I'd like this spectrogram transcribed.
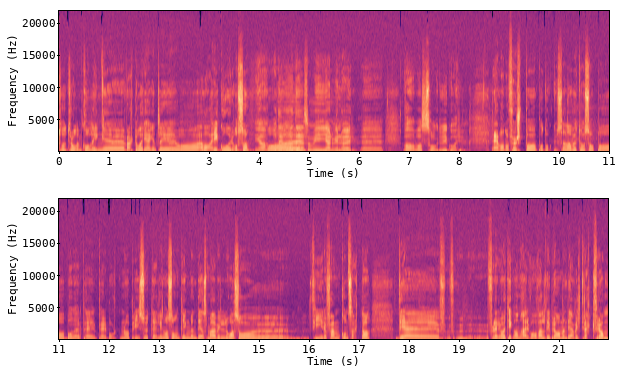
Trollheim Calling eh, hvert år, egentlig. Ja. Og jeg var her i går også. Ja, og, Og, det var det eh, som vi gjerne vil høre. Eh, hva, hva så du i går? Jeg var nå først på, på Dokkhuset da, vet du, og så på både Per, per Borten og prisutdeling og sånne ting. Men det som jeg vil Og jeg så øh, fire-fem konserter. Det Flere av tingene her var veldig bra, men det jeg vil trekke fram,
